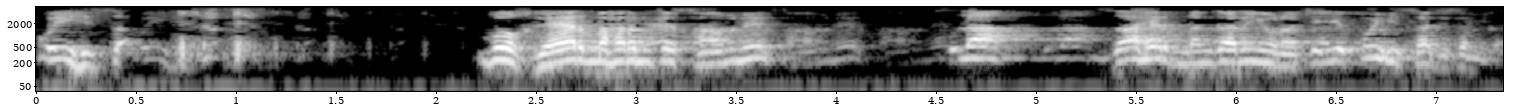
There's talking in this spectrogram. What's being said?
کوئی حصہ وہ غیر محرم کے سامنے کھلا، ظاہر ننگا نہیں ہونا چاہیے، کوئی حصہ جسم کا۔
